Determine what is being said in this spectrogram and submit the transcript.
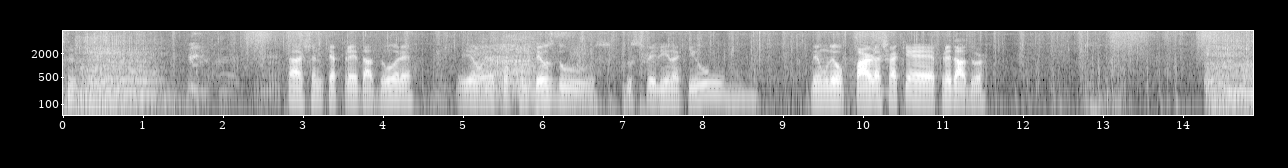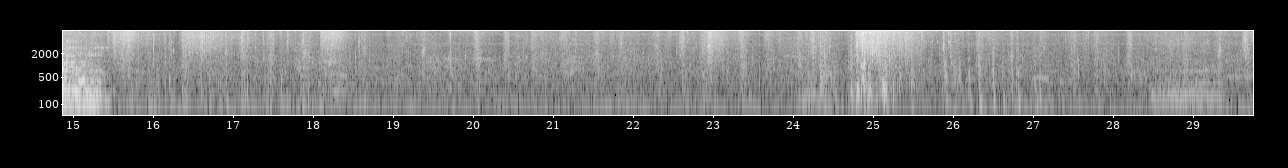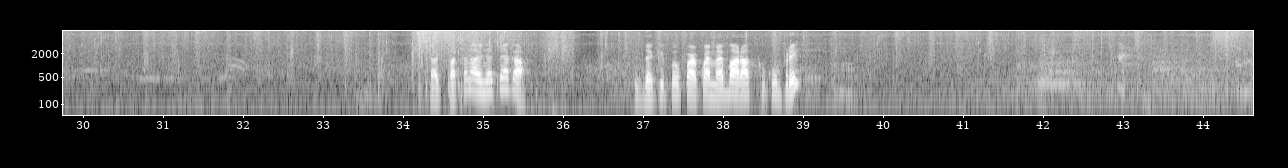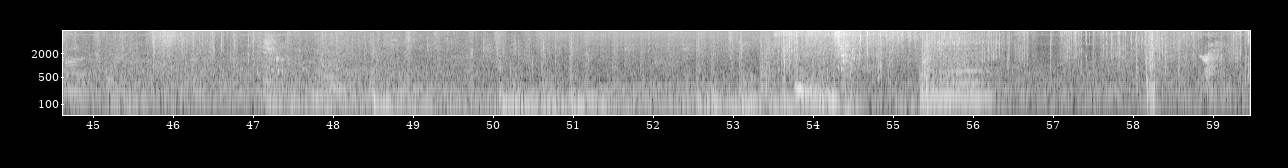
Hum. Tá achando que é predador, é? Eu, eu tô com deus dos, dos felinos aqui. O... Vem um leopardo achar que é predador. Tá de sacanagem, né, PH? Esse daqui foi o Cry mais barato que eu comprei.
